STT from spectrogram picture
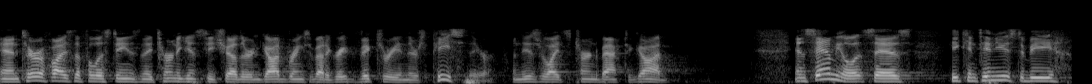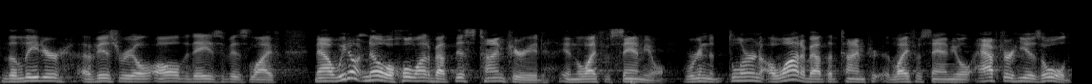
and terrifies the Philistines, and they turn against each other, and God brings about a great victory, and there's peace there when the Israelites turned back to God. And Samuel, it says, he continues to be the leader of Israel all the days of his life. Now, we don't know a whole lot about this time period in the life of Samuel. We're going to learn a lot about the time life of Samuel after he is old.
